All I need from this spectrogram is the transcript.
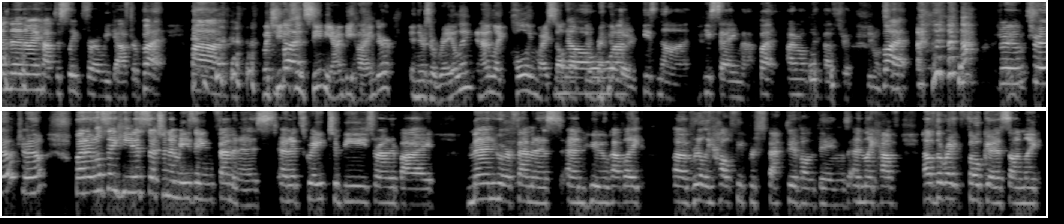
And then i have to sleep for a week after but uh, but she But- doesn't see me. I'm behind her, and there's a railing, and I'm like pulling myself up the no railing. he's not he's saying that but i don't think that's true You don't see but true, true, true. But I will say he is such an amazing feminist, and it's great to be surrounded by men who are feminists and who have like a really healthy perspective on things and like have have the right focus on like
